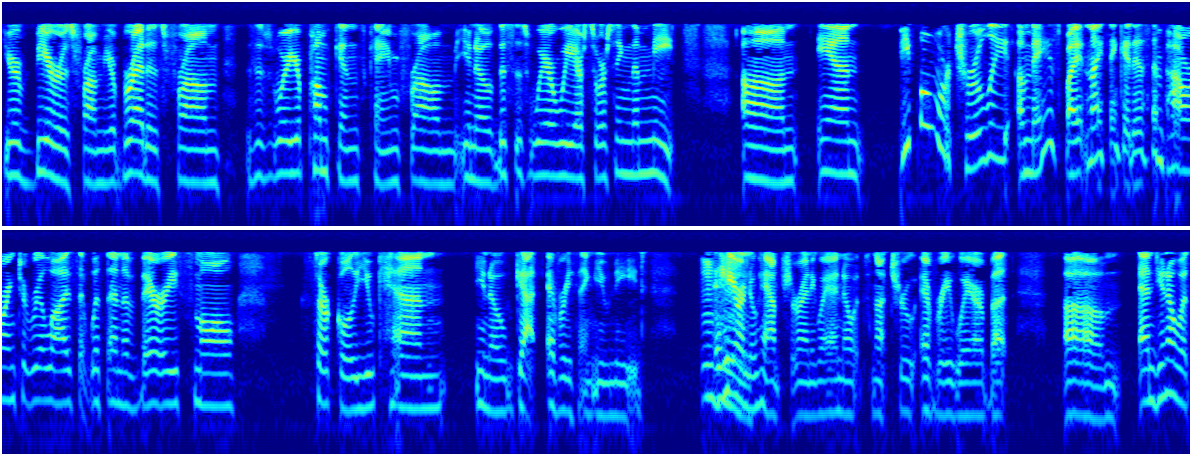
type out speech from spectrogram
your beer is from your bread is from this is where your pumpkins came from you know this is where we are sourcing the meats um and people were truly amazed by it and i think it is empowering to realize that within a very small circle you can you know get everything you need Mhm. here in New Hampshire anyway. I know it's not true everywhere, but um and you know what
